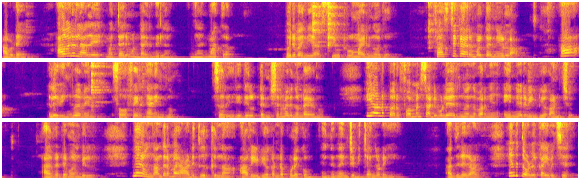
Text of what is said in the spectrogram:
അവിടെ അവരല്ലാതെ മറ്റാരും ഉണ്ടായിരുന്നില്ല. ഞാൻ മാത്രം. ഒരു വലിയ സ്യൂട്ട് റൂമായിരുന്നു അത്. ഫസ്റ്റ് കയറുമ്പോൾ തന്നെയുള്ള ആ ലിവിങ് റൂമിൽ സോഫയിൽ ഞാൻ ഇരുന്നു. ചെറിയ രീതിയിൽ ടെൻഷൻ വരുന്നുണ്ടായിരുന്നു. ഇയാളുടെ പെർഫോമൻസ് അടിപൊളിയായിരുന്നു എന്ന് പറഞ്ഞ് എന്നെ ഒരു വീഡിയോ കാണിച്ചു. അവരുടെ മുൻപിൽ ഞാൻ ഒന്നാം തരമായി ആടി തീർക്കുന്ന ആ വീഡിയോ കണ്ടപ്പോഴേക്കും എന്റെ നെഞ്ചിടിക്കാൻ തുടങ്ങി. അതിലൊരാൾ എന്റെ തൊഴിൽ കൈവച്ച്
